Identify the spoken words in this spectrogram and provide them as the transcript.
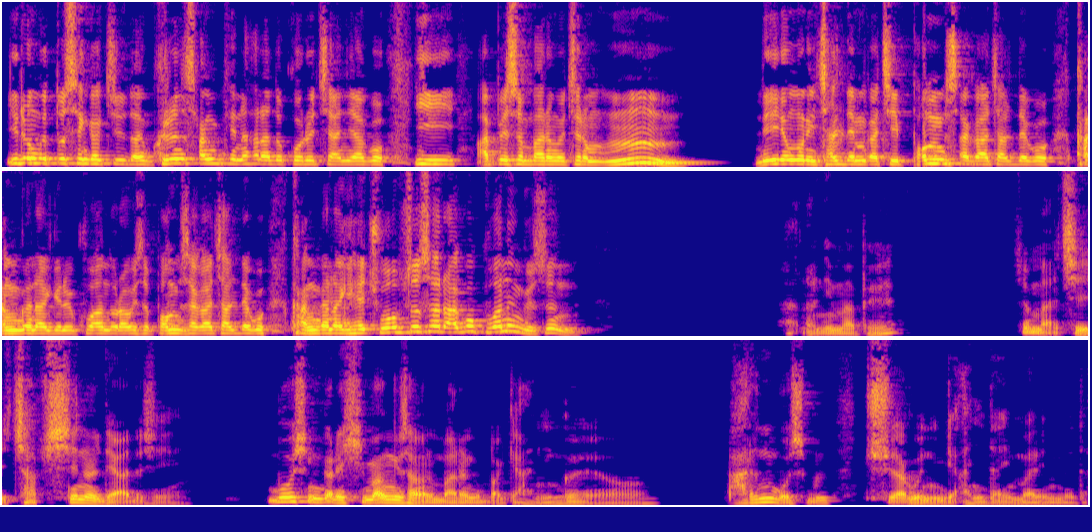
이런 것도 생각지도 않고 그런 상태는 하나도 고르지 아니하고 이 앞에서 말한 것처럼 음, 내 영혼이 잘됨 같이 범사가 잘되고 강건하기를 구하노라고 해서 범사가 잘되고 강건하게 해 주옵소서라고 구하는 것은 하나님 앞에 좀 마치 잡신을 대하듯이 무엇인가의 희망상을 말하는 것밖에 아닌 거예요. 바른 모습을 취하고 있는 게 아니다 이 말입니다.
